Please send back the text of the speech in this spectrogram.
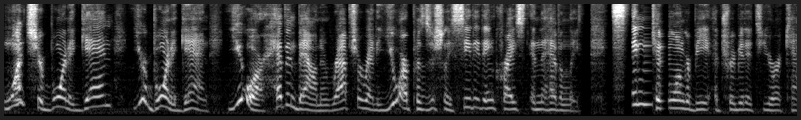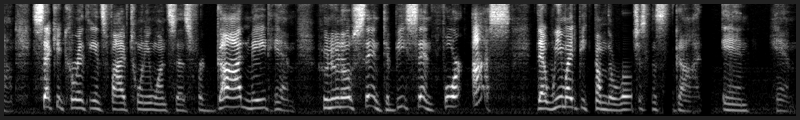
Once you're born again, you're born again. You are heaven bound and rapture ready. You are positionally seated in Christ in the heavenlies. Sin can no longer be attributed to your account. Second Corinthians 5:21 says, "For God made him who knew no sin to be sin for us, that we might become the righteousness of God in him."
